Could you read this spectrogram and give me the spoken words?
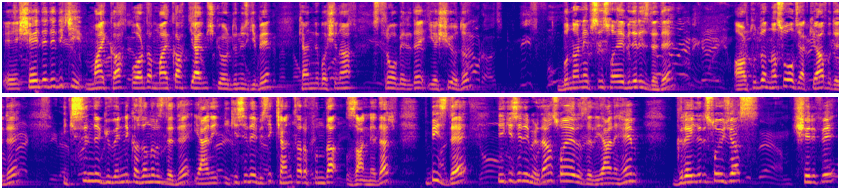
E, şeyde dedi ki Maykah bu arada Maykah gelmiş gördüğünüz gibi kendi başına Strawberry'de yaşıyordu. Bunların hepsini soyabiliriz dedi. Arthur da nasıl olacak ya bu dedi. İkisinin de güvenini kazanırız dedi. Yani ikisi de bizi kendi tarafında zanneder. Biz de ikisini birden soyarız dedi. Yani hem Grey'leri soyacağız, Şerif'i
